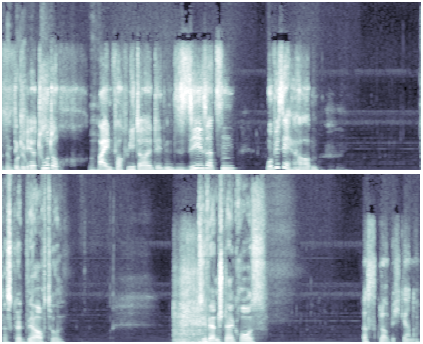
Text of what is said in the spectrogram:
die. Kreatur doch Mhm. einfach wieder in den See setzen, wo wir sie herhaben. Das könnten wir auch tun. Sie werden schnell groß. Das glaube ich gerne.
